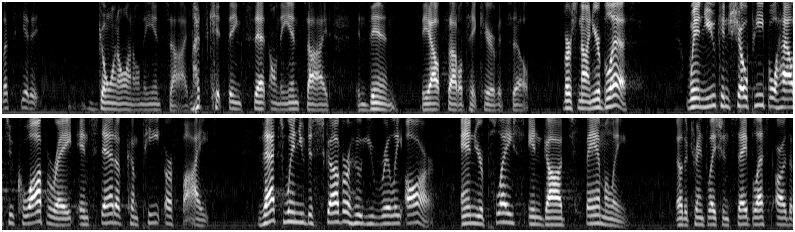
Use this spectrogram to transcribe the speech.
let's get it going on on the inside. Let's get things set on the inside and then the outside will take care of itself. Verse 9 You're blessed when you can show people how to cooperate instead of compete or fight. That's when you discover who you really are and your place in God's family. Other translations say, Blessed are the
